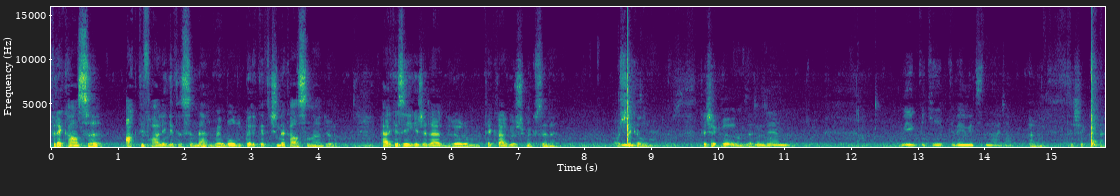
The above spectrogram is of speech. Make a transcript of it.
frekansı aktif hale getirsinler ve bolluk bereket içinde kalsınlar diyorum. Herkese iyi geceler diliyorum. Tekrar görüşmek üzere. Hoşçakalın. Teşekkür ederim. Hocam. Büyük bir keyifti benim için de hocam. Evet, teşekkürler.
